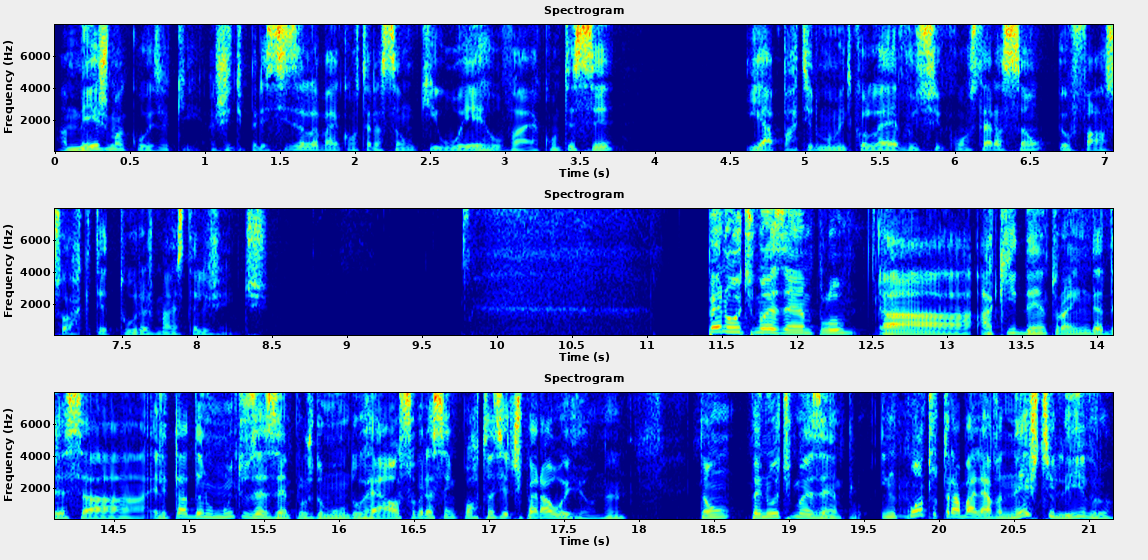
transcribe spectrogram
a mesma coisa aqui. A gente precisa levar em consideração que o erro vai acontecer e a partir do momento que eu levo isso em consideração, eu faço arquiteturas mais inteligentes. Penúltimo exemplo, uh, aqui dentro ainda dessa. Ele está dando muitos exemplos do mundo real sobre essa importância de esperar o erro. Né? Então, penúltimo exemplo. Enquanto trabalhava neste livro,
